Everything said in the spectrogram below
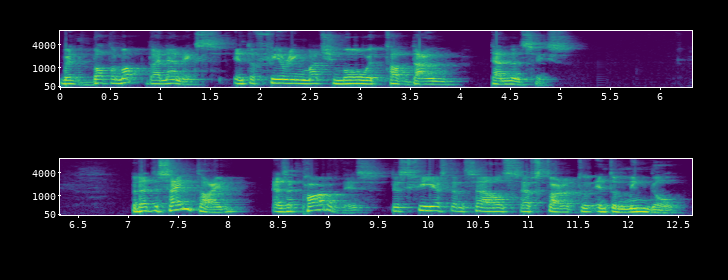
with bottom-up dynamics interfering much more with top-down tendencies. But at the same time, as a part of this, the spheres themselves have started to intermingle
